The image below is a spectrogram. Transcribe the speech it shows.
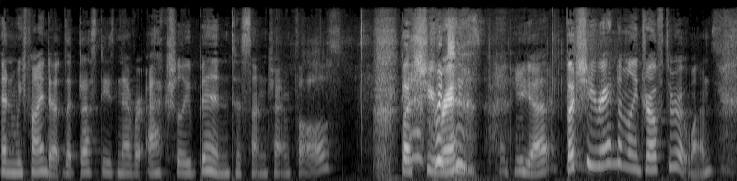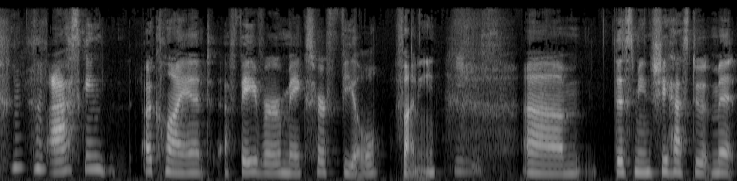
and we find out that Dusty's never actually been to Sunshine Falls, but she ran. Yeah, but she randomly drove through it once. Asking a client a favor makes her feel funny. Um, this means she has to admit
